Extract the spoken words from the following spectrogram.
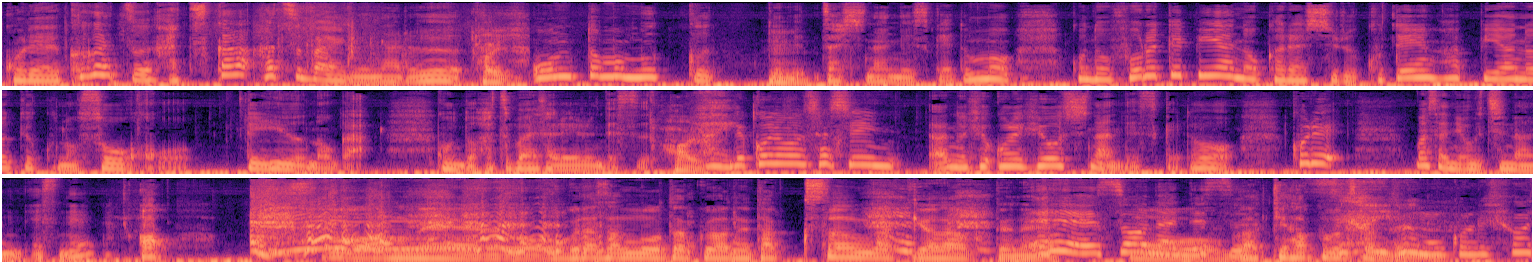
これ9月20日発売になる、はい、オントモムックって雑誌なんですけれども、うん、このフォルテピアノから知る古典派ピアノ曲の双方っていうのが今度発売されるんです。はい、で、この写真、あの、これ表紙なんですけど、これまさにうちなんですね。あ、そう、あのね、小倉さんのお宅はね、たくさん楽器がなくてね。ええー、そうなんです。楽器博物館で、もこの表紙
